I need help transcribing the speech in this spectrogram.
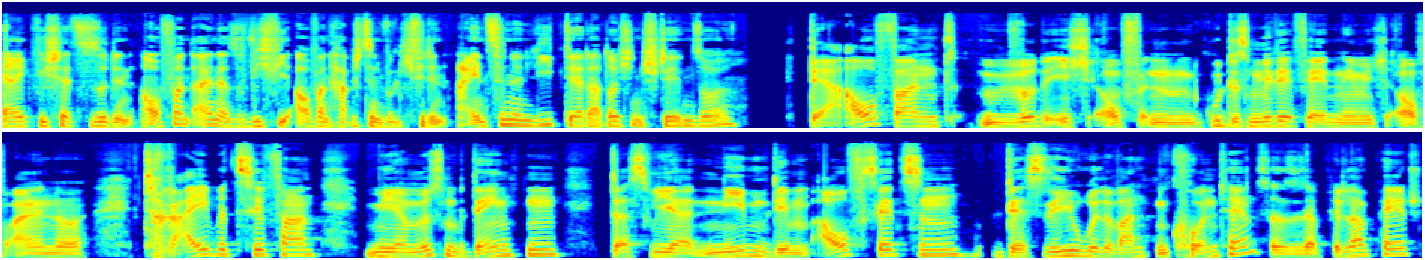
Erik, wie schätzt du so den Aufwand ein? Also wie viel Aufwand habe ich denn wirklich für den einzelnen Lead, der dadurch entstehen soll? Der Aufwand würde ich auf ein gutes Mittelfeld, nämlich auf eine 3 beziffern. Wir müssen bedenken, dass wir neben dem Aufsetzen des SEO-relevanten Contents, also der Pillar-Page,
